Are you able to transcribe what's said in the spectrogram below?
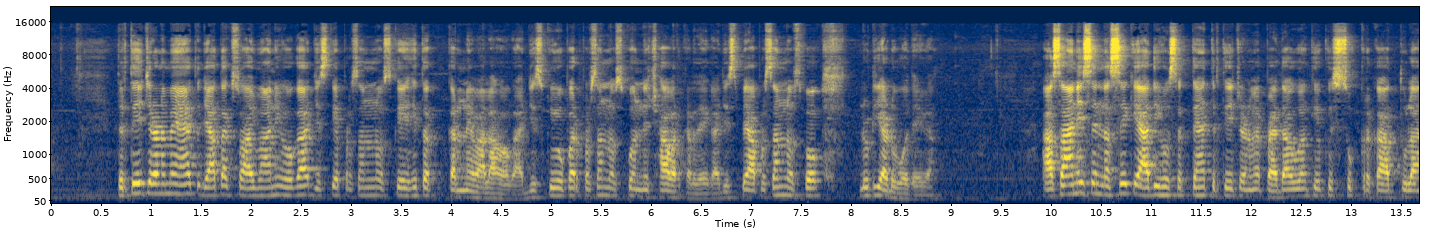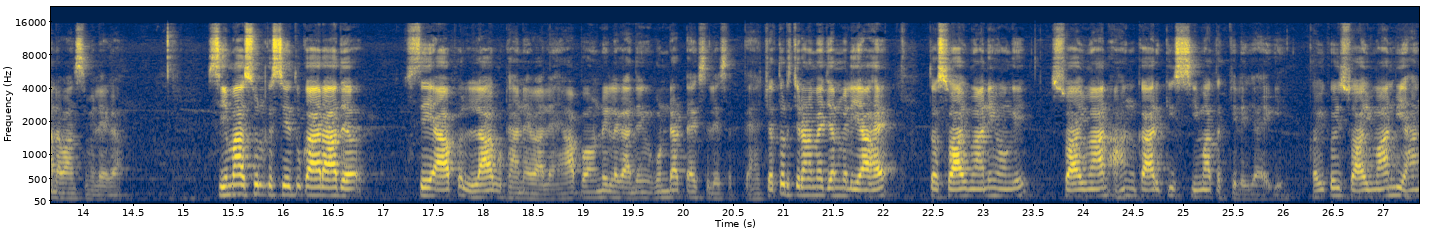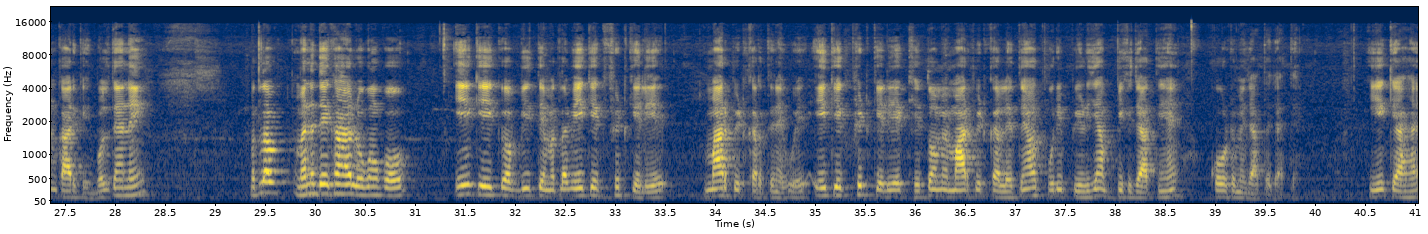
तृतीय चरण में है तो जातक स्वाभिमानी होगा, जिसके प्रसन्न उसके हित करने वाला होगा, जिसके ऊपर प्रसन्न उसको निछावर कर देगा जिस पे अप्रसन्न उसको लुटिया डुबो देगा। आसानी से नशे के आदि हो सकते हैं, तृतीय चरण में पैदा हुआ क्योंकि शुक्र का तुला नवांश मिलेगा। सीमा शुल्क सेतु का आराध से आप लाभ उठाने वाले हैं। आप बाउंड्री लगा देंगे, गुंडा टैक्स ले सकते हैं। चतुर्थ चरण में जन्म लिया है तो स्वाभिमानी होंगे। स्वाभिमान अहंकार की सीमा तक चली जाएगी। कभी कोई स्वाभिमान भी अहंकार के, बोलते हैं नहीं। मतलब मैंने देखा है लोगों को एक एक बीते मतलब एक एक फिट के लिए मारपीट करते हुए एक एक फिट के लिए खेतों में मारपीट कर लेते हैं और पूरी पीढ़ियाँ बिक जाती हैं। कोर्ट में जाते जाते ये क्या है?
